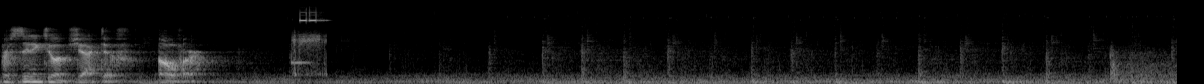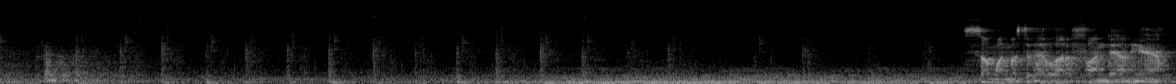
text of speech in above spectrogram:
Proceeding to objective. Over. Someone must have had a lot of fun down here.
